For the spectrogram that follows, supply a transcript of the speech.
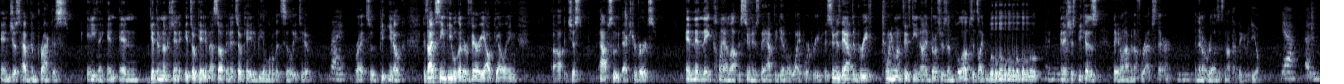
and just have them practice anything and, and get them to understand it's okay to mess up and it's okay to be a little bit silly too. right. right? So you know, because I've seen people that are very outgoing, uh, just absolute extroverts, and then they clam up as soon as they have to give a whiteboard brief. As soon as they have to brief 21, 15, 9 thrusters and pull ups, it's like blah, blah, blah, blah, blah, blah, blah, blah. and it's just because they don't have enough reps there, and they don't realize it's not that big of a deal. Yeah, and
